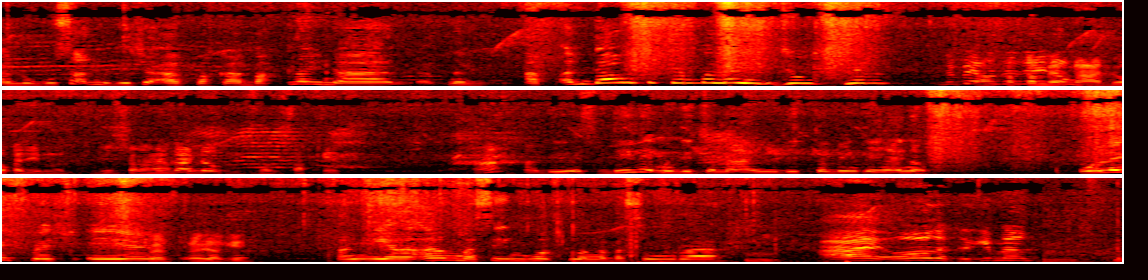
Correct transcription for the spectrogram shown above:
alugusan mo siya apaka baklay na nag up and down sa kay balay, joker. Dobi, Ang ang dali merkado kay mo di sa kanang sakit. Ah, dili, dili mo gid sa maayo dito, Bing. Kaya ano, walay fresh air. First oil lagi. Ang iyaang masimhot mga basura. Ay, oh, kasi gimang Di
